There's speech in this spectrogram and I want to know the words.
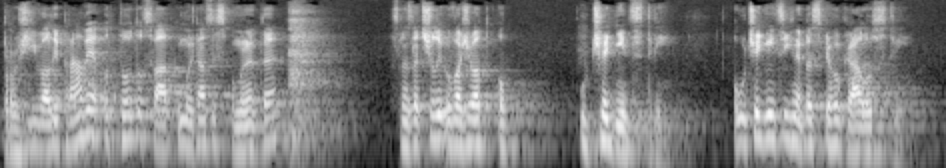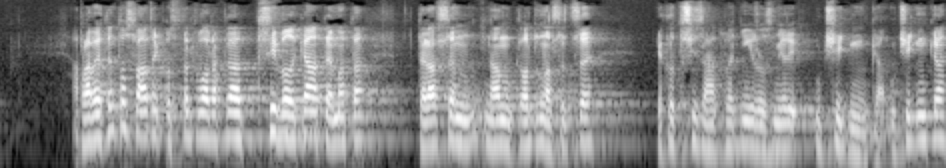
prožívali právě od tohoto svátku, možná si vzpomenete, jsme začali uvažovat o učednictví, o učednících nebeského království. A právě tento svátek ostartoval taková tři velká témata, která jsem nám kladl na srdce jako tři základní rozměry učedníka. Učedníka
